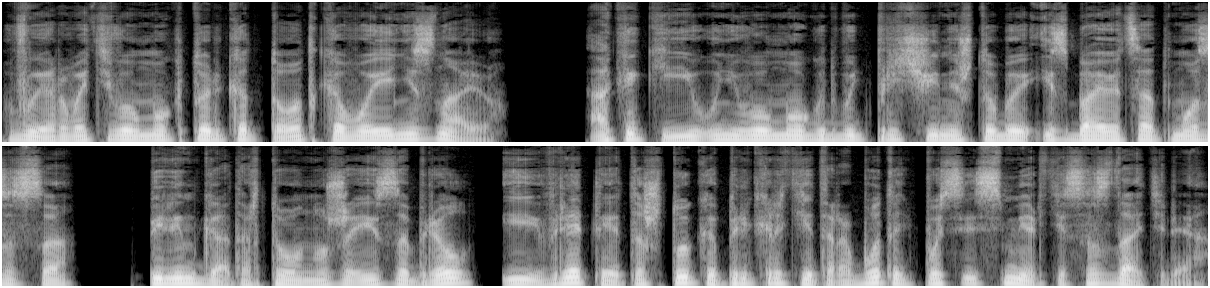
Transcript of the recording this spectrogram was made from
Вырвать его мог только тот, кого я не знаю. А какие у него могут быть причины, чтобы избавиться от Мозеса? Пеленгатор-то он уже изобрел, и вряд ли эта штука прекратит работать после смерти Создателя.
